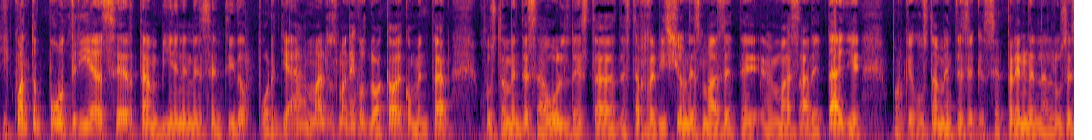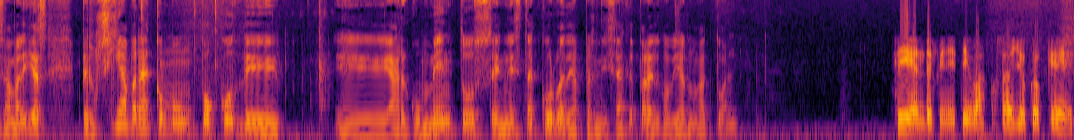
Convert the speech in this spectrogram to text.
y cuánto podría ser también en ese sentido por ya malos manejos. Lo acaba de comentar justamente Saúl de esta de estas revisiones más de más a detalle, porque justamente se se prenden las luces amarillas, pero sí habrá como un poco de eh, argumentos en esta curva de aprendizaje para el gobierno actual? Sí, en definitiva. O sea, yo creo que,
